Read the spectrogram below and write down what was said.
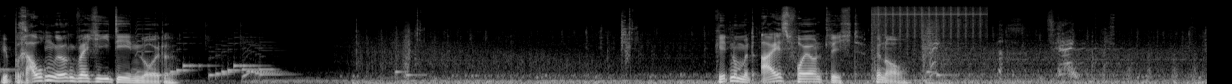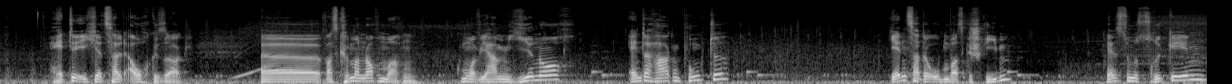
Wir brauchen irgendwelche Ideen, Leute. Geht nur mit Eis, Feuer und Licht. Genau. Hätte ich jetzt halt auch gesagt. Äh, was können wir noch machen? Guck mal, wir haben hier noch Enterhaken-Punkte. Jens hat da oben was geschrieben. Jens, du musst zurückgehen.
